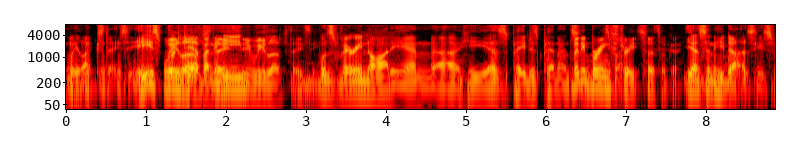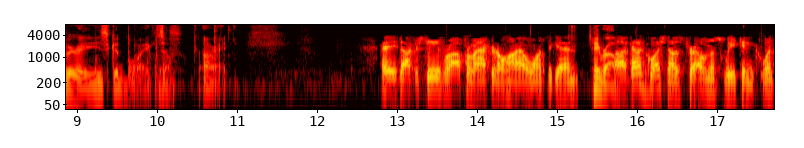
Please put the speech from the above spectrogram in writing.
we like Stacy. He's We love forgiven. Stacy. He We love Stacy. was very naughty, and uh, he has paid his penance. But he brings it's treats, so it's okay. Yes, and he does. He's very he's a good boy. So all right. Hey, Dr. Steve, Rob from Akron, Ohio, once again. Hey, Rob. Uh, I got a question. I was traveling this week, and went,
